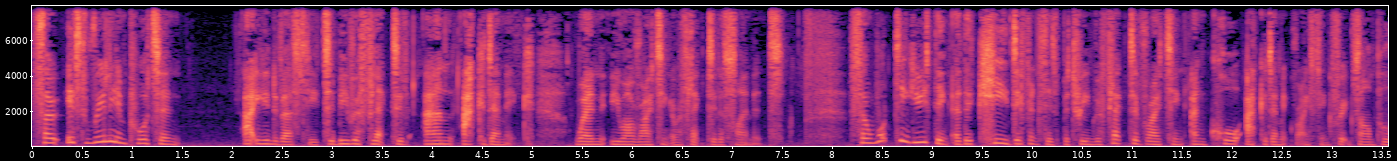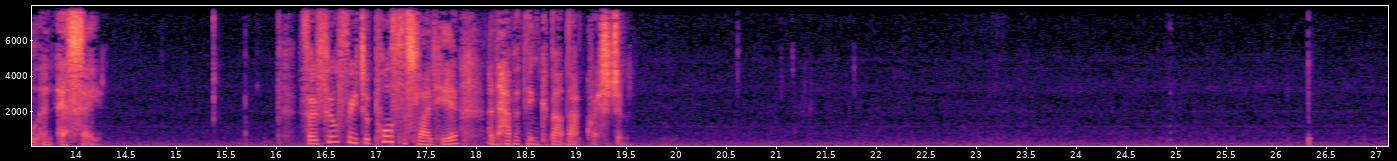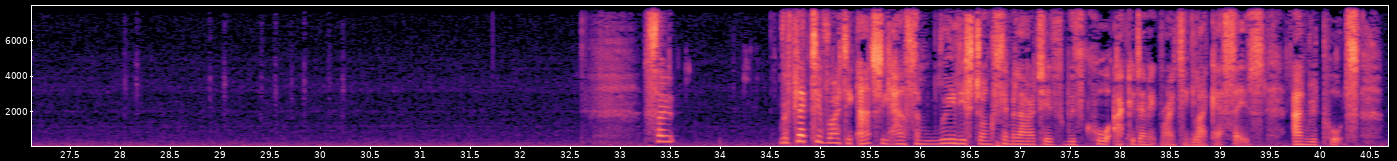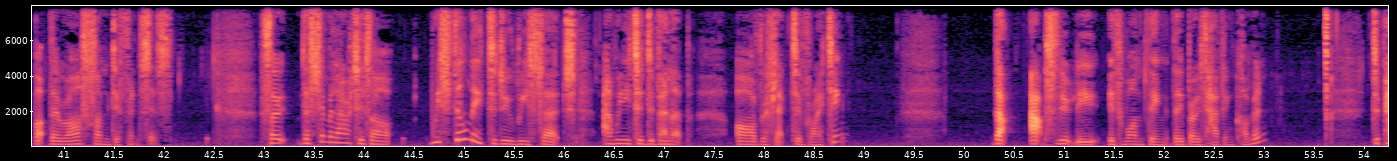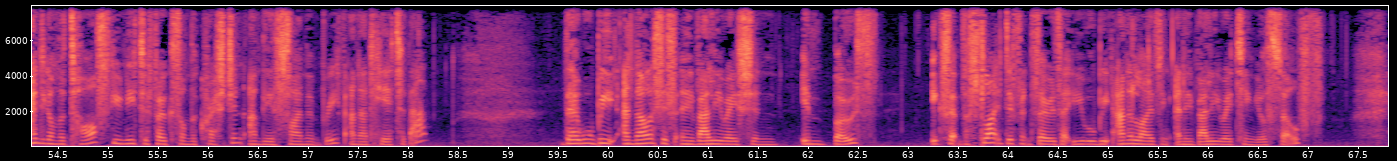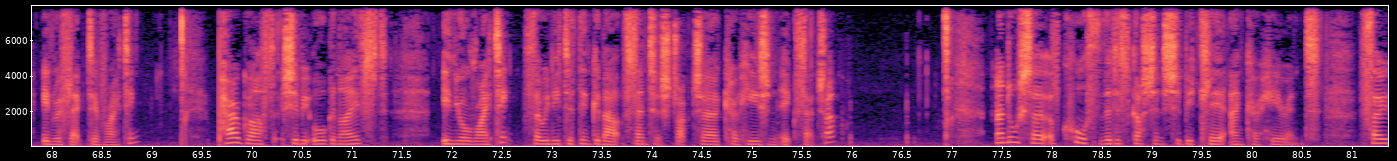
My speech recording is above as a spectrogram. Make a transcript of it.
So it's really important at university to be reflective and academic when you are writing a reflective assignment. So what do you think are the key differences between reflective writing and core academic writing, for example, an essay? So feel free to pause the slide here and have a think about that question. So reflective writing actually has some really strong similarities with core academic writing like essays and reports, but there are some differences. So the similarities are we still need to do research and we need to develop our reflective writing. That absolutely is one thing they both have in common. Depending on the task, you need to focus on the question and the assignment brief and adhere to that. There will be analysis and evaluation in both except the slight difference there is that you will be analyzing and evaluating yourself in reflective writing. Paragraphs should be organized in your writing, so we need to think about sentence structure, cohesion, etc. And also, of course, the discussion should be clear and coherent. So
